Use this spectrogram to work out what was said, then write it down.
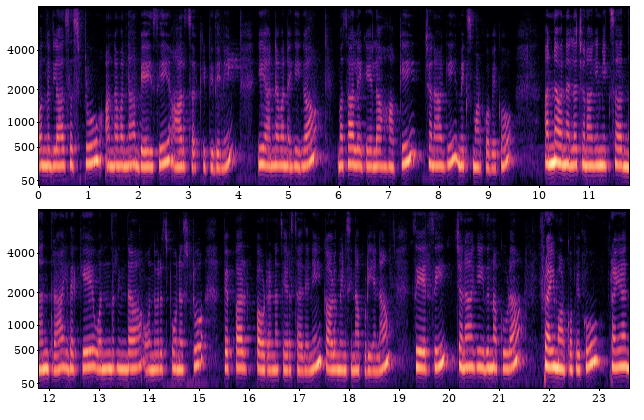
ಒಂದು ಗ್ಲಾಸಷ್ಟು ಅನ್ನವನ್ನು ಬೇಯಿಸಿ ಆರಿಸಕ್ಕಿಟ್ಟಿದ್ದೀನಿ ಈ ಅನ್ನವನ್ನು ಈಗ ಮಸಾಲೆಗೆಲ್ಲ ಹಾಕಿ ಚೆನ್ನಾಗಿ ಮಿಕ್ಸ್ ಮಾಡ್ಕೋಬೇಕು. ಅನ್ನವನ್ನೆಲ್ಲ ಚೆನ್ನಾಗಿ ಮಿಕ್ಸ್ ಆದ ನಂತರ ಇದಕ್ಕೆ ಒಂದರಿಂದ ಒಂದೂವರೆ ಸ್ಪೂನಷ್ಟು ಪೆಪ್ಪರ್ ಪೌಡ್ರನ್ನು ಸೇರಿಸ್ತಾ ಇದ್ದೀನಿ, ಕಾಳು ಮೆಣಸಿನ ಪುಡಿಯನ್ನು. ಸೇರಿಸಿ ಚೆನ್ನಾಗಿ ಇದನ್ನು ಕೂಡ ಫ್ರೈ ಮಾಡ್ಕೋಬೇಕು. ಫ್ರೈ ಆದ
